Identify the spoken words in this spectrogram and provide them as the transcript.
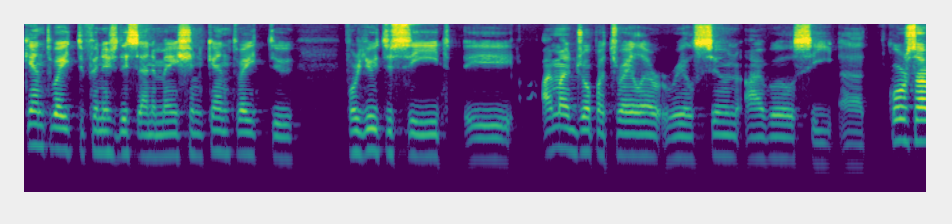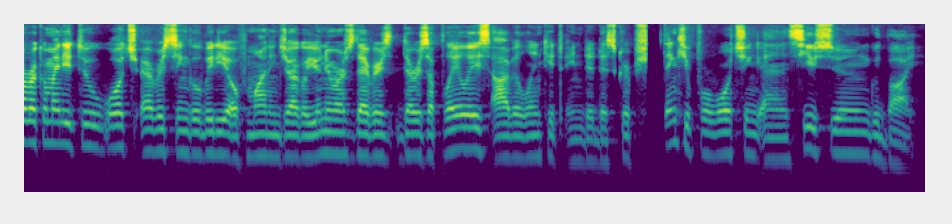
Can't wait to finish this animation, can't wait to for you to see it. Uh, I might drop a trailer real soon, I will see. Uh, of course, I recommend you to watch every single video of my Ninjago universe, there is, there is a playlist, I will link it in the description. Thank you for watching and see you soon, goodbye.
